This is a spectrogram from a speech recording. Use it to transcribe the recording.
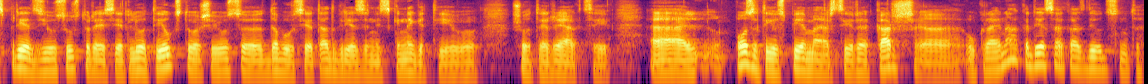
spriedzi jūs uzturēsiet ļoti ilgstoši, jūs eh, dabūsiet atgriezeniski negatīvu šo reakciju. Eh, pozitīvs piemērs ir karš eh, Ukrajinā, kad iesākās 22.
